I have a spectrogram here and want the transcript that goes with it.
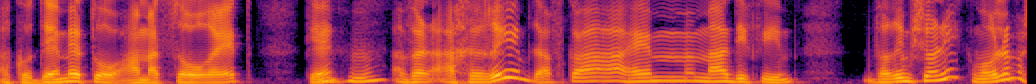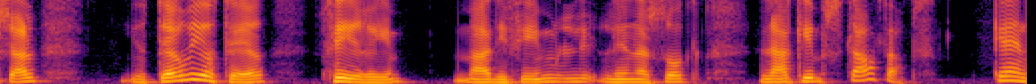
הקודמת, או המסורת, כן? Mm-hmm. אבל אחרים דווקא הם מעדיפים דברים שונים, כמו למשל, יותר ויותר צעירים מעדיפים לנסות להקים סטארט-אפס. כן,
